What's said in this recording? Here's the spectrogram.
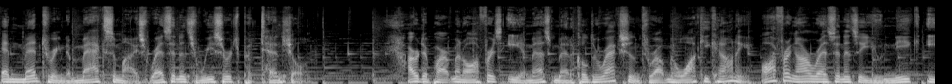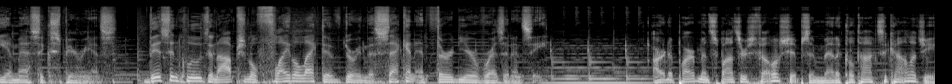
and mentoring to maximize residents' research potential. Our department offers EMS medical direction throughout Milwaukee County, offering our residents a unique EMS experience. This includes an optional flight elective during the second and third year of residency. Our department sponsors fellowships in medical toxicology,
